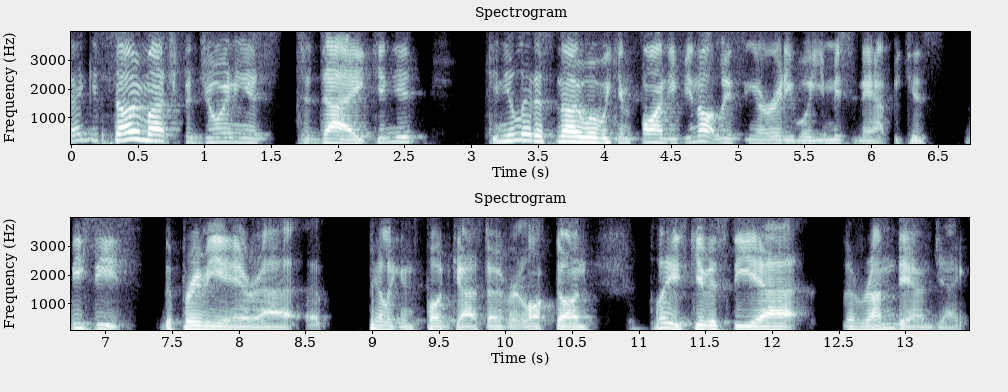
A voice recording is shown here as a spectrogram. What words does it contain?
thank you so much for joining us today. Can you can you let us know where we can find? If you're not listening already, well, you're missing out because this is the premier uh, Pelicans podcast over at Locked On. Please give us the uh, the rundown, Jake.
